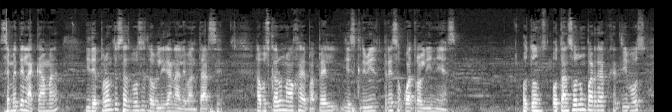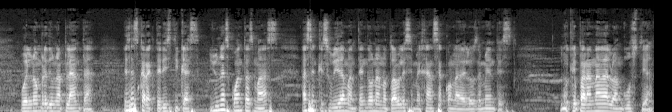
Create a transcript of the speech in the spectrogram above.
Se mete en la cama y de pronto esas voces lo obligan a levantarse, a buscar una hoja de papel y escribir tres o cuatro líneas, o, tan solo un par de adjetivos o el nombre de una planta. Esas características y unas cuantas más hacen que su vida mantenga una notable semejanza con la de los dementes, lo que para nada lo angustia.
